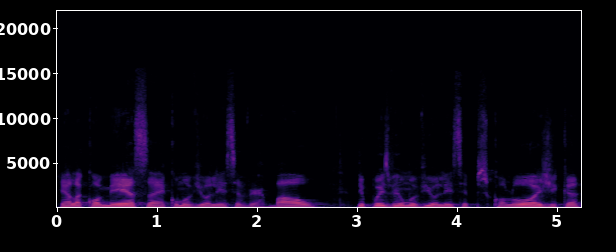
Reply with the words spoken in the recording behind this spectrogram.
Ela começa é, como violência verbal, depois vem uma violência psicológica,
